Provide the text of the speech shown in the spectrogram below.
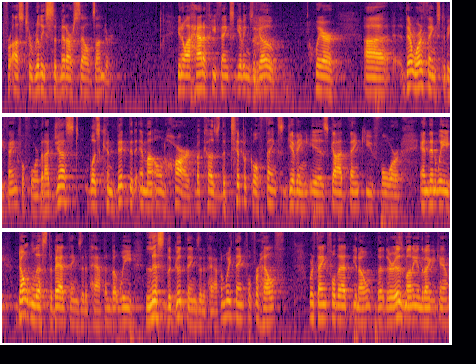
for us to really submit ourselves under. You know, I had a few Thanksgivings ago where uh, there were things to be thankful for, but I just was convicted in my own heart because the typical Thanksgiving is God, thank you for. And then we don't list the bad things that have happened, but we list the good things that have happened. We're thankful for health. We're thankful that, you know, that there is money in the bank account.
